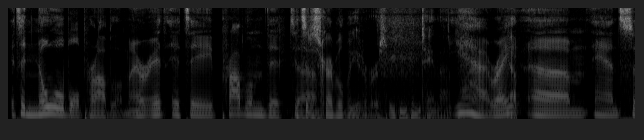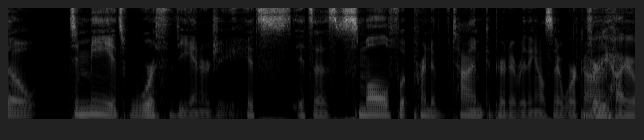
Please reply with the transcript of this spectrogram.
it's a knowable problem, or it, it's a problem that it's a um, describable universe we can contain that Yeah, right. Yep. Um, and so to me, it's worth the energy. It's it's a small footprint of time compared to everything else I work on. very high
